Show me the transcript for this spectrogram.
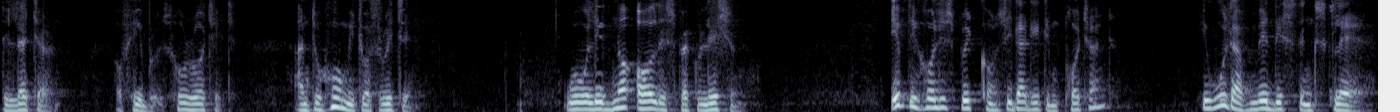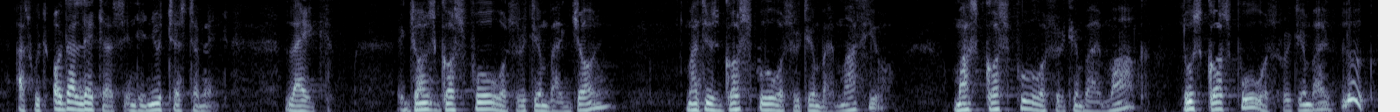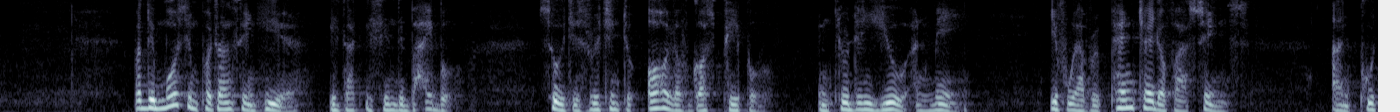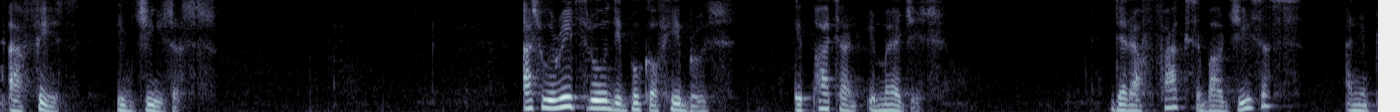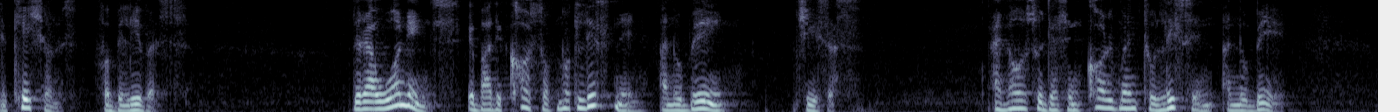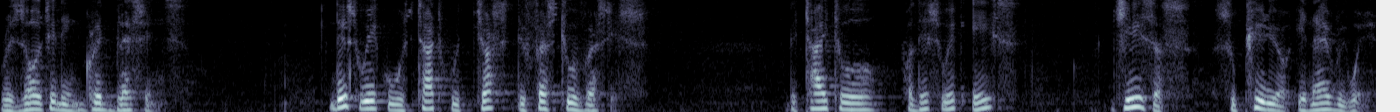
the letter of Hebrews, who wrote it, and to whom it was written. We will ignore all the speculation. If the Holy Spirit considered it important, He would have made these things clear as with other letters in the New Testament, like John's Gospel was written by John, Matthew's Gospel was written by Matthew, Mark's Gospel was written by Mark, Luke's Gospel was written by Luke. But the most important thing here is that it's in the Bible. So it is written to all of God's people, including you and me, if we have repented of our sins and put our faith in Jesus. As we read through the book of Hebrews, a pattern emerges. There are facts about Jesus and implications for believers. There are warnings about the cost of not listening and obeying Jesus. And also, there's encouragement to listen and obey, resulting in great blessings. This week, we will start with just the first two verses. The title for this week is Jesus Superior in Every Way.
